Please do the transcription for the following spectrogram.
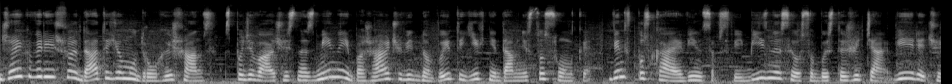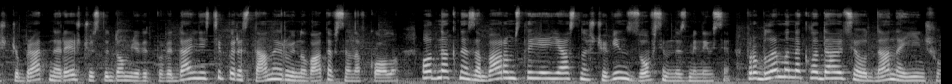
Джейк вирішує дати йому другий шанс, сподіваючись на зміни і бажаючи відновити їхні давні стосунки. Він впускає Вінса в свій бізнес і особисте життя, вірячи, що брат нарешті усвідомлює відповідальність і перестане руйнувати все навколо. Однак незабаром стає ясно, що він зовсім не змінився. Проблеми накладаються одна на іншу,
